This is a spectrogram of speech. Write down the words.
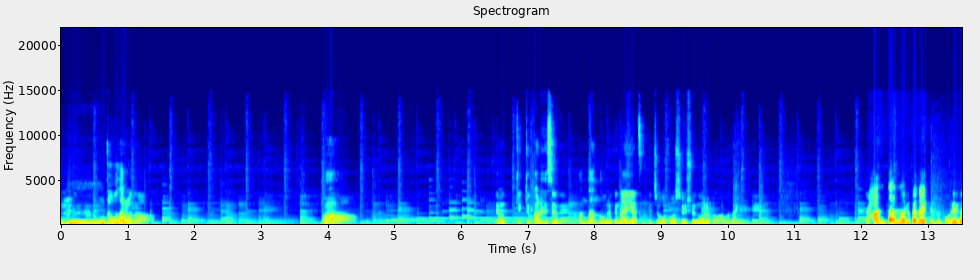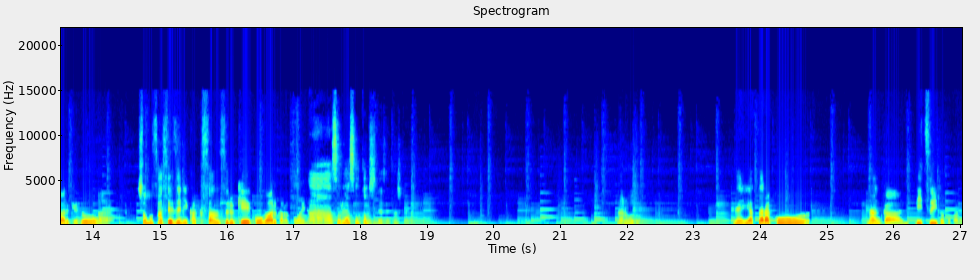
うーん、どうだろうな。まあ。でも結局あれですよね。判断能力ないやつって情報収集能力はあんまないんで。判断能力がないって言うと語弊があるけど、はい。調査せずに拡散する傾向があるから怖いな。ああ、それはそうかもしれないですね。確かに。なるほど。ね、やったらこう、なんか、リツイートとかで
